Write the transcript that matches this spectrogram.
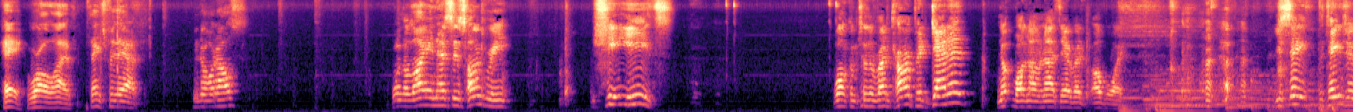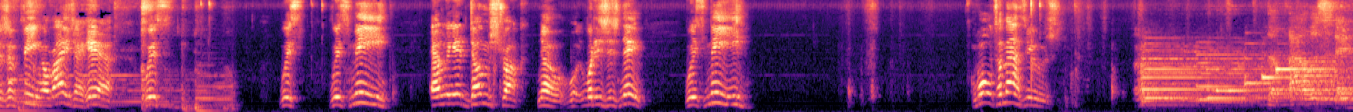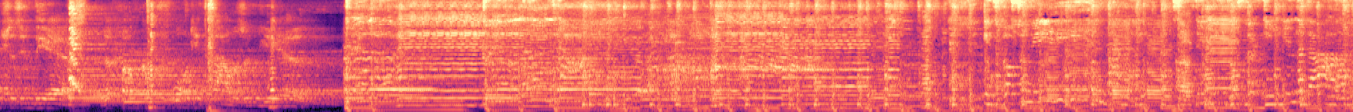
Hey, we're all alive. Thanks for that. You know what else? When the lioness is hungry, she eats. Welcome to the red carpet. Get it? No, well, no, not that red. Oh boy. you see the dangers of being a writer here with with with me, Elliot Dumbstruck. No, what is his name? With me, Walter Matthews. time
